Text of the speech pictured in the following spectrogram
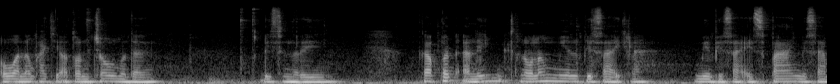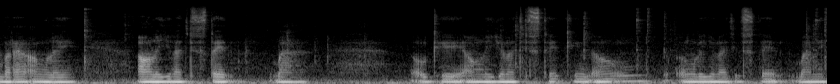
អូអានឹងប្រហែលជាអត់តន់ចូលមកទៅ dictionary ក៏ពិតអានេះក្នុងនោះមានភាសាអីខ្លះ មានភាសាអេស្ប៉ាញភាសាបារាំងអង់គ្លេសអង់គ្លេស United States បាទអូខេអង់គ្លេស United States Kingdom អង់គ្លេស United States បាទនេះ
